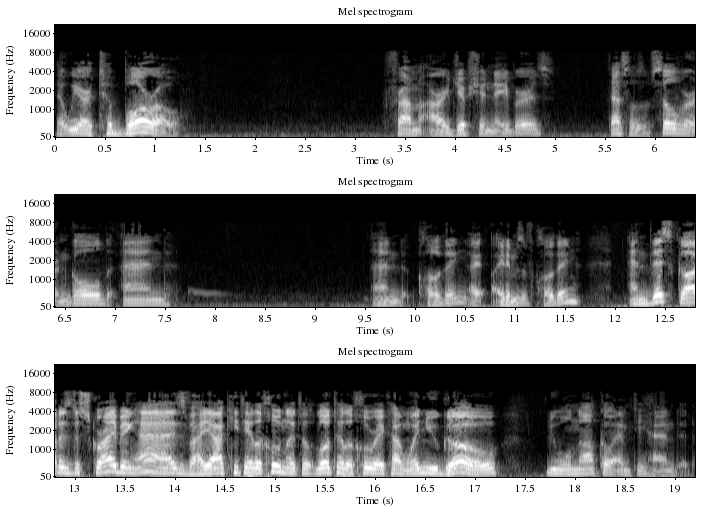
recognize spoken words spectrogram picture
that we are to borrow from our Egyptian neighbors vessels of silver and gold and and clothing, items of clothing, and this God is describing as When you go, you will not go empty handed.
